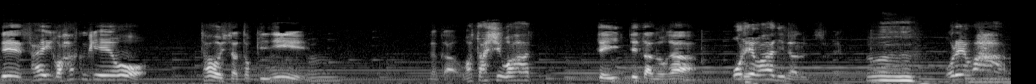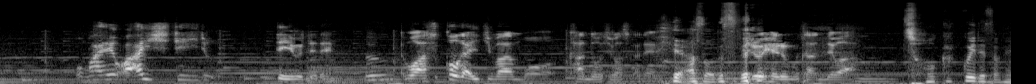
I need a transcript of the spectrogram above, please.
で、最後、白芸を倒した時に、なんか、私はって言ってたのが、俺はになるんですよね。うーん。俺は、お前を愛しているって言うてね。うんもうあそこが一番もう感動しますかね。いや、そうですねビ。ルヘルムさんでは。超かっこいいですよね。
